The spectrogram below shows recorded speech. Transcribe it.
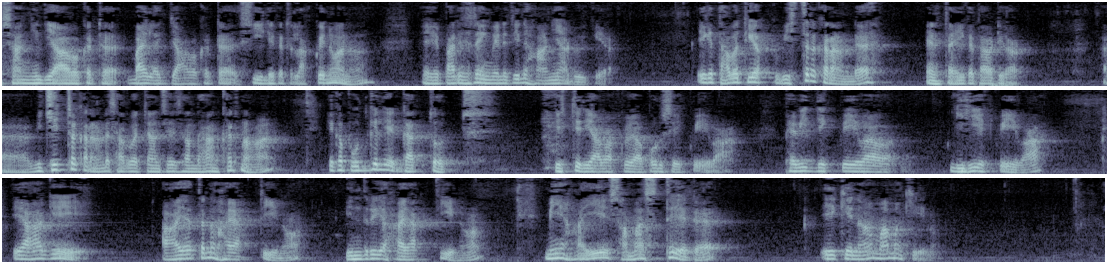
සංහිඳියාවකට බයලජ්ජාවකට සීලයකට ලක් වෙනවා නම් ඒ පරිසරයෙන් වෙන්න තියෙන හානිය අඩුයි කියලා. ඒක තව ටිකක් විස්තරකරනද එනත ඒක තව ටිකක් විචිත්‍රකරනද සර්වචාන්සේ සඳහන් කරනවා ඒක පුද්ගලයෙක් ගත්තොත් ස්ත්‍රියාවක් වේවා පුරුෂයෙක් වේවා පැවිද්දෙක් වේවා ගිහියෙක් වේවා එයාගේ ආයතන හයක් තියෙනවා. ඉන්ද්‍රිය හයක් තියෙනවා. මේ හයේ සමස්තයට ඒකේ නා මම කියනවා.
